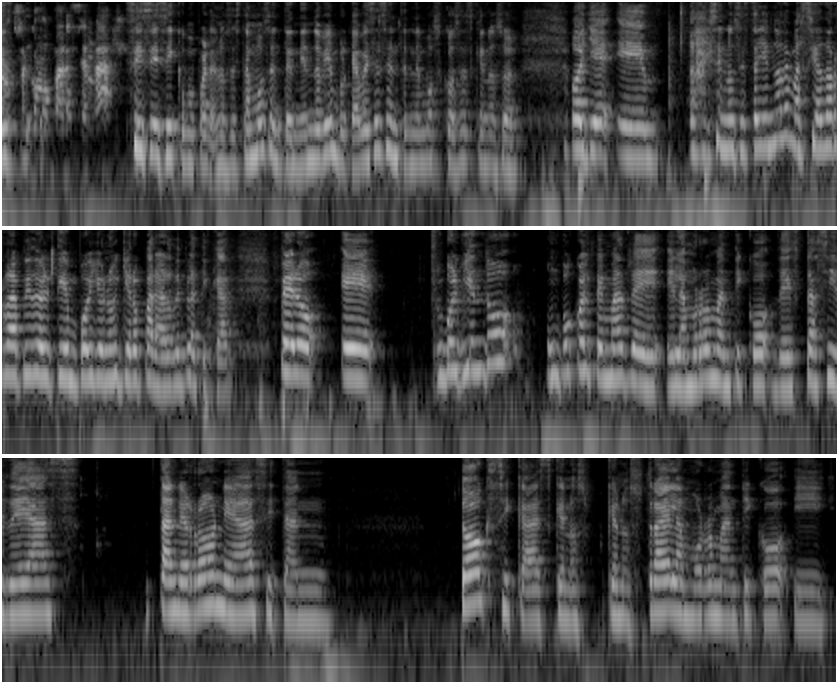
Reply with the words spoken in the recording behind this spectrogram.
o sea, como para cerrar. Sí, sí, sí, como para, nos estamos entendiendo bien, porque a veces entendemos cosas que no son. Oye, eh, se nos está yendo demasiado rápido el tiempo y yo no quiero parar de platicar. Pero eh, volviendo un poco al tema del el amor romántico, de estas ideas tan erróneas y tan tóxicas que nos, que nos trae el amor romántico y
